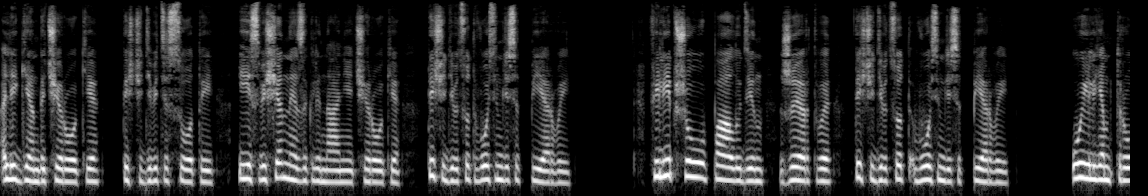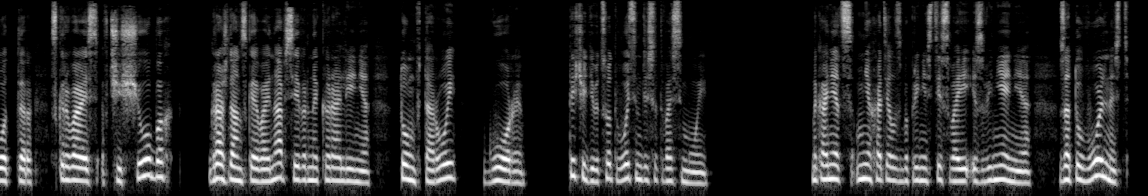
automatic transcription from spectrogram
«Легенда Чироки», 1900 и «Священное заклинание Чироки», 1981. Филипп Шоу Палудин «Жертвы», 1981. Уильям Троттер «Скрываясь в чащобах», Гражданская война в Северной Каролине. Том 2. Горы. 1988. Наконец, мне хотелось бы принести свои извинения за ту вольность,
